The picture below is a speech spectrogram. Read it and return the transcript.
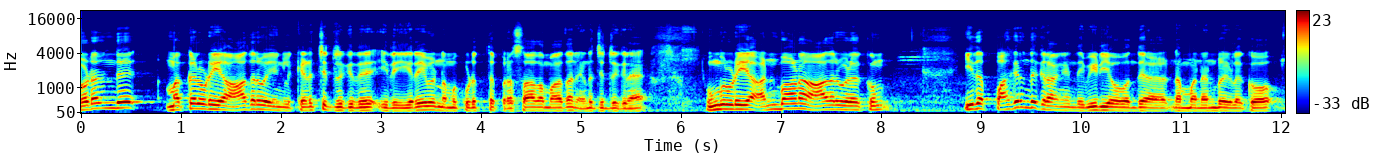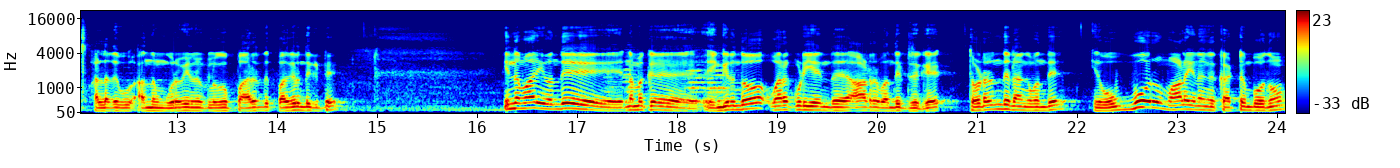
தொடர்ந்து மக்களுடைய ஆதரவு எங்களுக்கு கிடச்சிட்ருக்குது. இது இறைவன் நம்ம கொடுத்த பிரசாதமாக தான் நினச்சிட்டுருக்குறேன் உங்களுடைய அன்பான ஆதரவுகளுக்கும் இதை பகிர்ந்துக்கிறாங்க இந்த வீடியோவை வந்து நம்ம நண்பர்களுக்கோ அல்லது அந்த உறவினர்களுக்கோ பகிர்ந்து பகிர்ந்துக்கிட்டு. இந்த மாதிரி வந்து நமக்கு எங்கிருந்தோ வரக்கூடிய இந்த ஆர்டர் வந்துட்டுருக்கு. தொடர்ந்து நாங்கள் வந்து இது ஒவ்வொரு மாலையை நாங்கள் கட்டும்போதும்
